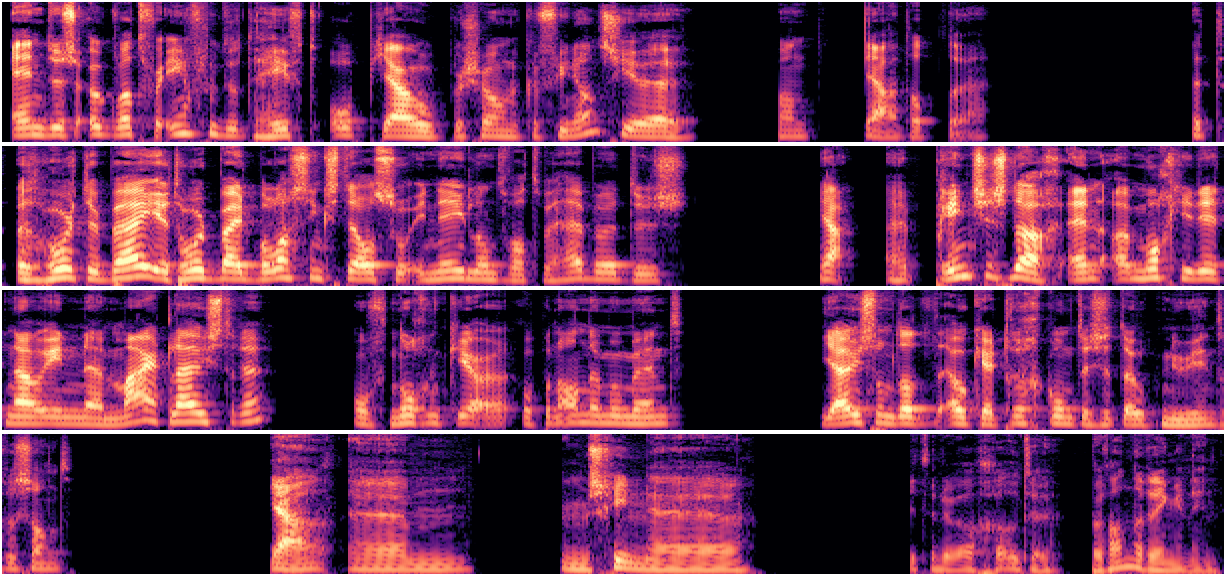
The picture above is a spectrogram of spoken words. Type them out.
En dus ook wat voor invloed het heeft op jouw persoonlijke financiën. Want ja, dat, uh, het, het hoort erbij. Het hoort bij het belastingstelsel in Nederland wat we hebben. Dus ja, uh, Prinsjesdag. En uh, mocht je dit nou in maart luisteren, of nog een keer op een ander moment, juist omdat het elke keer terugkomt, is het ook nu interessant. Ja, um, misschien zitten er wel grote veranderingen in.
